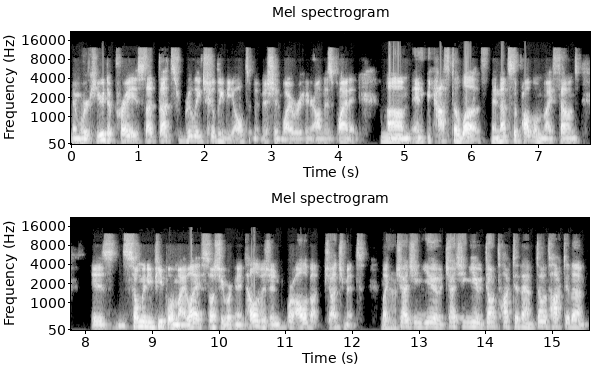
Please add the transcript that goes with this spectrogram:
and we're here to praise. That that's really truly the ultimate mission why we're here on this planet. Mm. Um, and we have to love. And that's the problem I found is so many people in my life, especially working in television, we're all about judgment, like yeah. judging you, judging you. Don't talk to them. Don't talk to them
